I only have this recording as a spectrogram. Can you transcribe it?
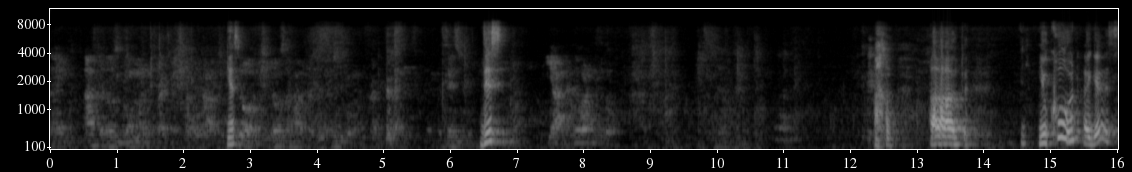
Like after those common fragments that we have. Yes. So we also have like two common fragments. The syscall, This yeah, the one below. Uh, you could, I guess.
